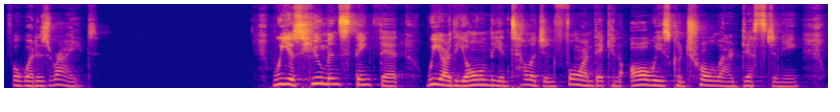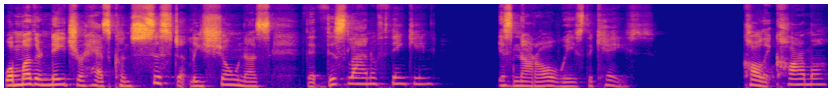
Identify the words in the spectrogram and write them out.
for what is right. We as humans think that we are the only intelligent form that can always control our destiny. Well, Mother Nature has consistently shown us that this line of thinking is not always the case. Call it karma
